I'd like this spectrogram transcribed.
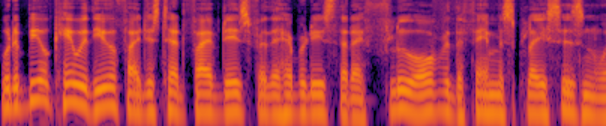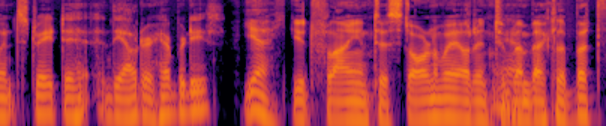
Would it be okay with you if I just had five days for the Hebrides that I flew over the famous places and went straight to the Outer Hebrides? Yeah, you'd fly into Stornoway or into Yeah. Benbecula, but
